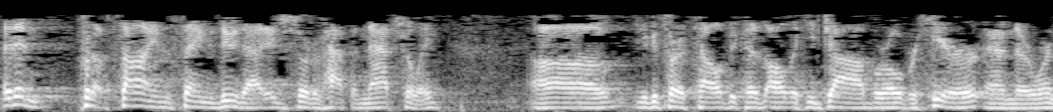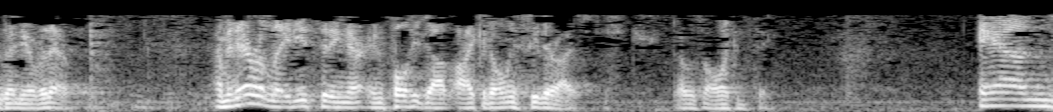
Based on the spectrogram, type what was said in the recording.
They didn't put up signs saying to do that. It just sort of happened naturally. Uh, you could sort of tell because all the hijab were over here and there weren't any over there. I mean, there were ladies sitting there in full hijab. I could only see their eyes. That was all I could see. And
